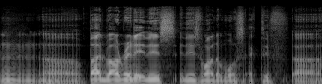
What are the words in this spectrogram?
Mm, mm, mm. Uh, but, but on Reddit, it is it is one of the most active uh,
